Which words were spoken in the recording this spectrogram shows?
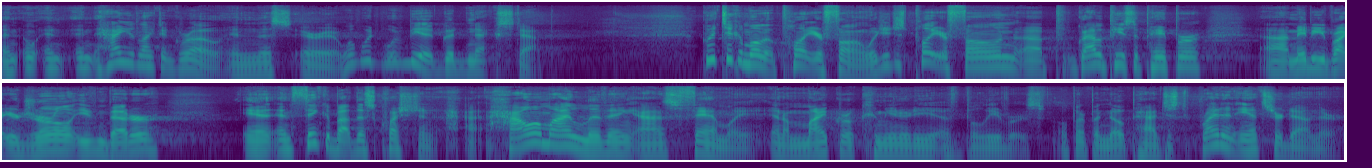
and, and, and how you'd like to grow in this area. What would, would be a good next step? Go ahead take a moment, pull out your phone. Would you just pull out your phone, uh, grab a piece of paper, uh, maybe you brought your journal, even better, and, and think about this question How am I living as family in a micro community of believers? Open up a notepad, just write an answer down there.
